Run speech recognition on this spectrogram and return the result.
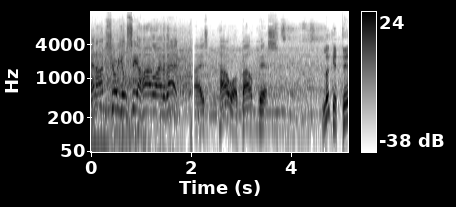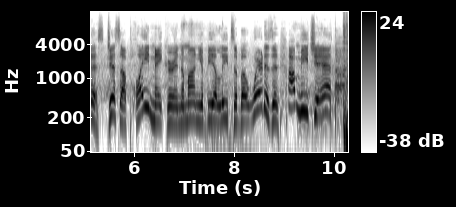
And I'm sure you'll see a highlight of that. Guys, how about this? Look at this. Just a playmaker in Nemanja Bjelica. But where does it? I'll meet you at. Baby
